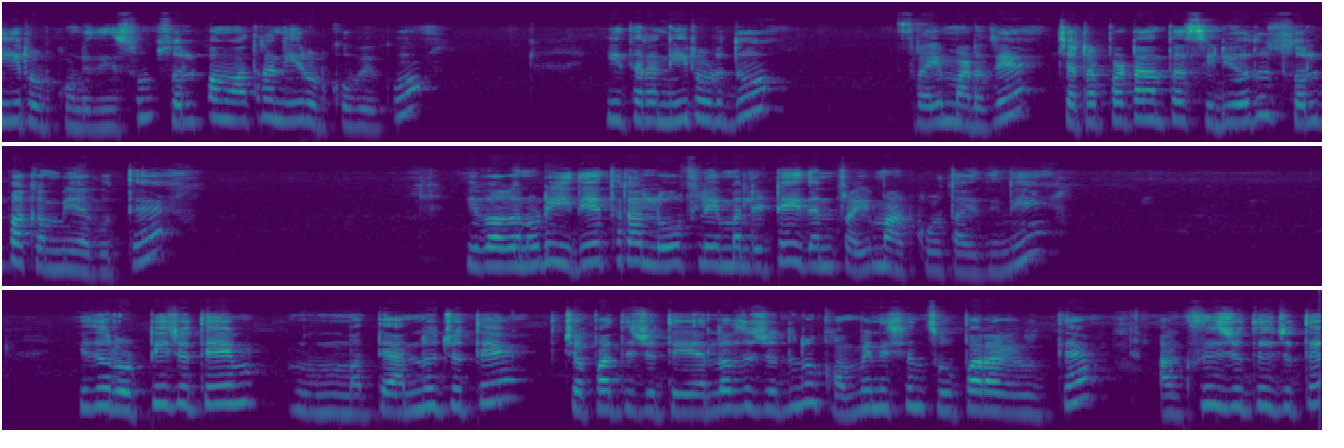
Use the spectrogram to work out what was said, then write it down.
ನೀರು ಹೊಡ್ಕೊಂಡಿದ್ದೀನಿ ಸುಮ್ ಸ್ವಲ್ಪ ಮಾತ್ರ ನೀರು ಹೊಡ್ಕೋಬೇಕು ಈ ಥರ ನೀರು ಹೊಡೆದು ಫ್ರೈ ಮಾಡಿದ್ರೆ ಚಟಪಟ ಅಂತ ಸಿಡಿಯೋದು ಸ್ವಲ್ಪ ಕಮ್ಮಿ ಆಗುತ್ತೆ. ಇವಾಗ ನೋಡಿ ಇದೇ ಥರ ಲೋ ಫ್ಲೇಮಲ್ಲಿಟ್ಟೆ ಇದನ್ನು ಫ್ರೈ ಮಾಡ್ಕೊಳ್ತಾ ಇದ್ದೀನಿ. ಇದು ರೊಟ್ಟಿ ಜೊತೆ, ಮತ್ತು ಅನ್ನದ ಜೊತೆ, ಚಪಾತಿ ಜೊತೆ, ಎಲ್ಲದ್ರ ಜೊತೆನೂ ಕಾಂಬಿನೇಷನ್ ಸೂಪರ್ ಆಗಿರುತ್ತೆ. ಅಗಸಿ ಜೊತೆ ಜೊತೆ,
